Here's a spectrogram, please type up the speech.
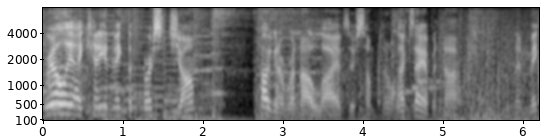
Really? I can't even make the first jump? Probably gonna run out of lives or something. Actually, I have enough. Make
